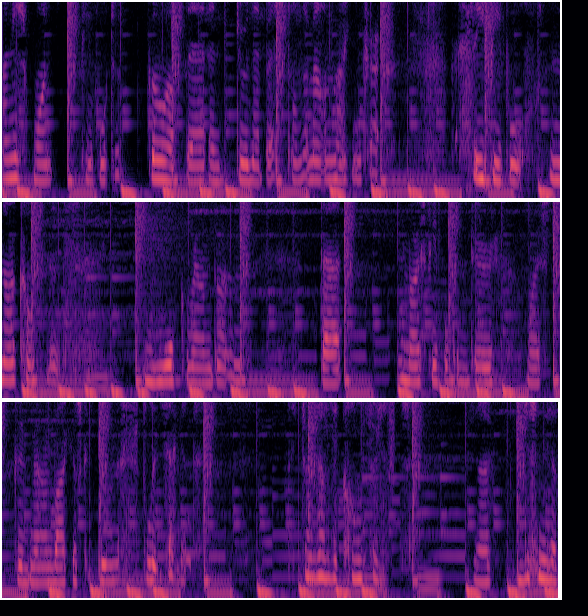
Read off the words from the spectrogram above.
I just want people to go up there and do their best on the mountain biking tracks. I see people no confidence walk around berms that most people can do, most good mountain bikers could do in a split second. They don't have the confidence. You know, you just need to.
